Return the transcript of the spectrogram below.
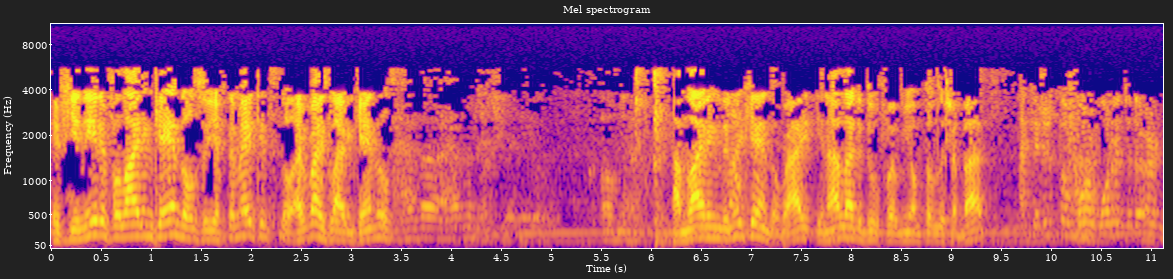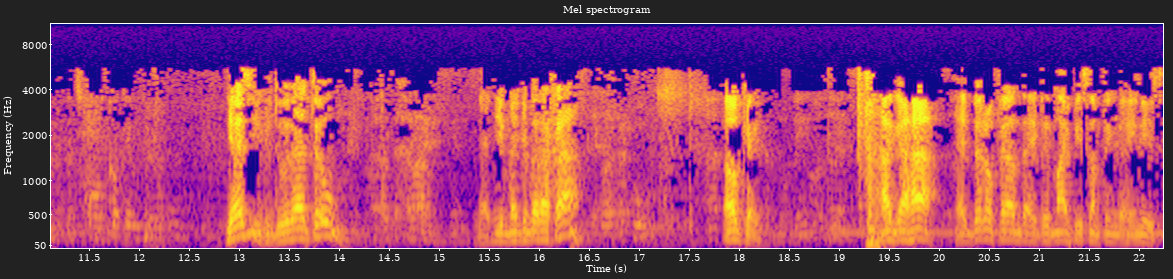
If you need it for lighting candles, so you have to make it still. Everybody's lighting candles. I have, a, I have an oh, yeah. I'm lighting the new candle, right? You're not allowed to do for from Yom Tov Shabbat. I could just put more water into the urn. It's called cooking. Yes, you could do that too. Then you make a beracha. Okay. Hagaha. Hebero found that there might be something that he needs.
